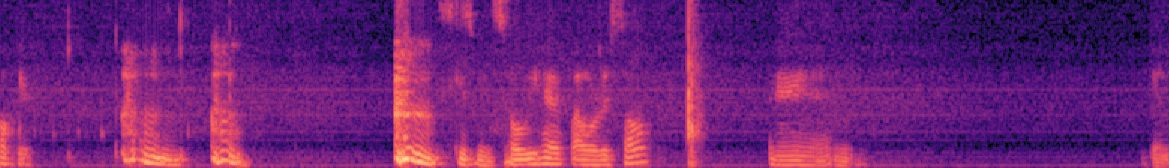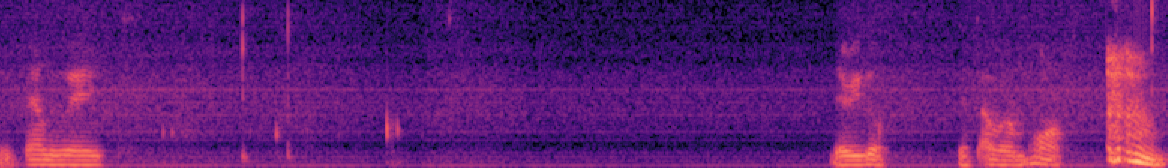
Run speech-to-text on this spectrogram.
Okay. Excuse me. So we have our result and we can evaluate. There you go. That's our morph.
